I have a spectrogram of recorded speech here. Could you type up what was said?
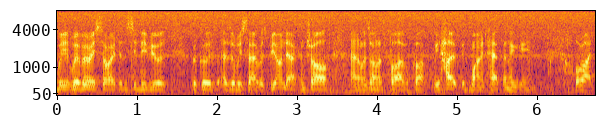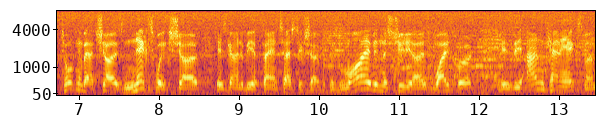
we, are very sorry to the Sydney viewers because, as we say, it was beyond our control, and it was on at 5 o'clock. We hope it won't happen again. All right, talking about shows, next week's show is going to be a fantastic show because live in the studios, wait for it, is the Uncanny X-Men,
